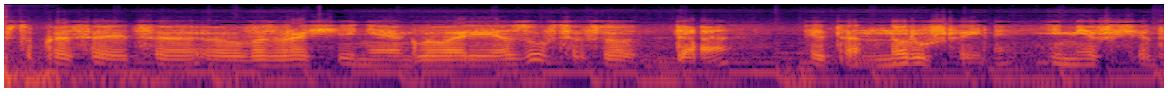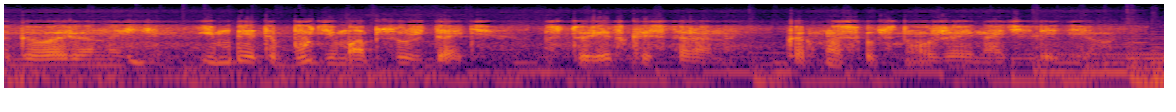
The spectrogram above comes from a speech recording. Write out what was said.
Что касается возвращения главарей азовцев, то да, это нарушение имевшихся договоренностей. И мы это будем обсуждать с турецкой стороны, как мы, собственно, уже и начали делать.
